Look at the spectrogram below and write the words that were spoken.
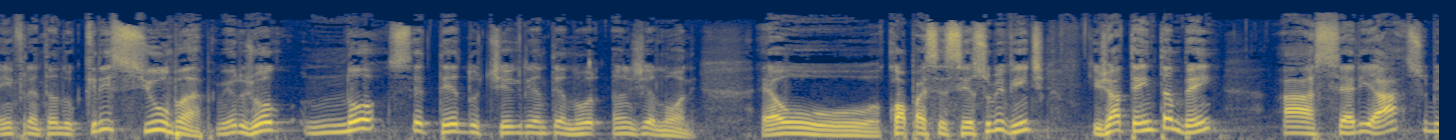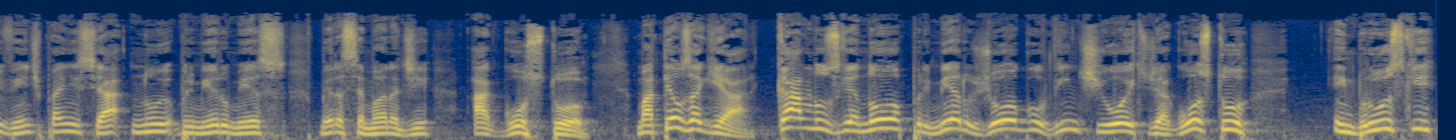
enfrentando Criciúma. Primeiro jogo no CT do Tigre Antenor Angelone. É o Copa SCC Sub-20, que já tem também a Série A Sub-20 para iniciar no primeiro mês, primeira semana de agosto. Matheus Aguiar, Carlos Renault, primeiro jogo, 28 de agosto, em Brusque.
